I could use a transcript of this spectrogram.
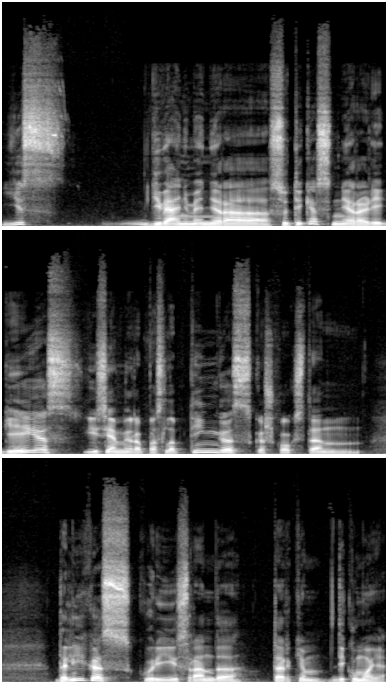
jis gyvenime nėra sutikęs, nėra regėjęs, jis jam yra paslaptingas, kažkoks ten dalykas, kurį jis randa, tarkim, dikumoje.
